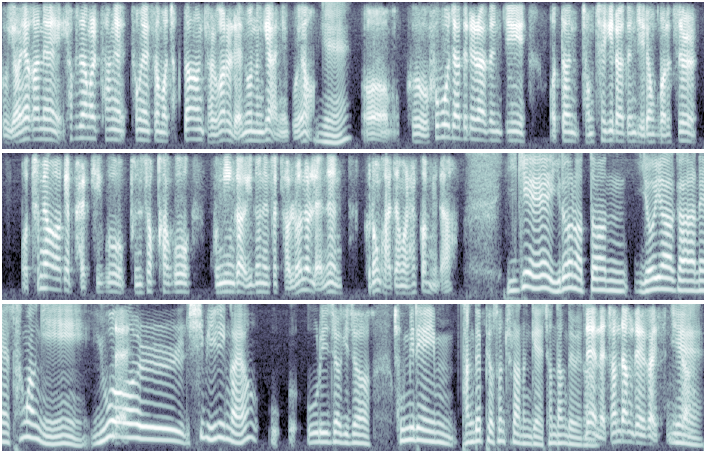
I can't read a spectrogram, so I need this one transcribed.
그 여야 간의 협상을 통해, 통해서 뭐 적당한 결과를 내놓는 게 아니고요. 예. 어, 그 후보자들이라든지 어떤 정책이라든지 이런 것을 뭐 투명하게 밝히고 분석하고 국민과 의논해서 결론을 내는 그런 과정을 할 겁니다. 이게 이런 어떤 여야 간의 상황이 6월 네. 12일인가요? 우리 저기 저 국민의힘 당대표 선출하는 게 전당대회가. 네네, 전당대회가 있습니다. 예.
